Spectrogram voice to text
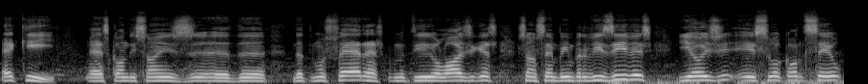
aqui as condições eh, de, de atmosfera, as meteorológicas, são sempre imprevisíveis e hoje isso aconteceu.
